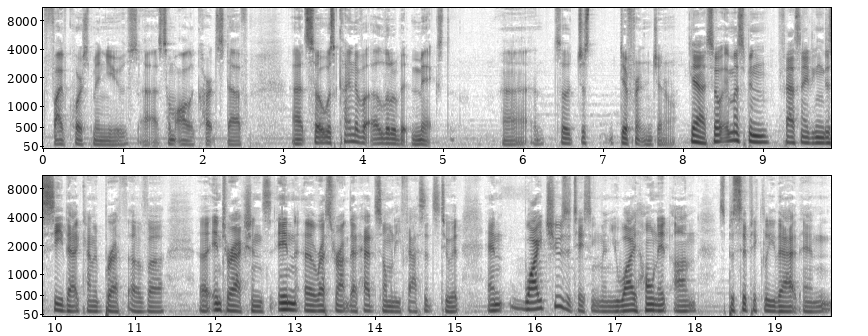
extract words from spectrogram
five course menus, uh, some a la carte stuff. Uh, so it was kind of a little bit mixed. Uh, so just different in general. Yeah. So it must have been fascinating to see that kind of breadth of uh, uh, interactions in a restaurant that had so many facets to it. And why choose a tasting menu? Why hone it on specifically that and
